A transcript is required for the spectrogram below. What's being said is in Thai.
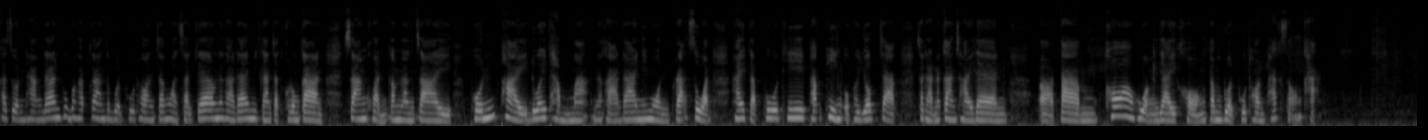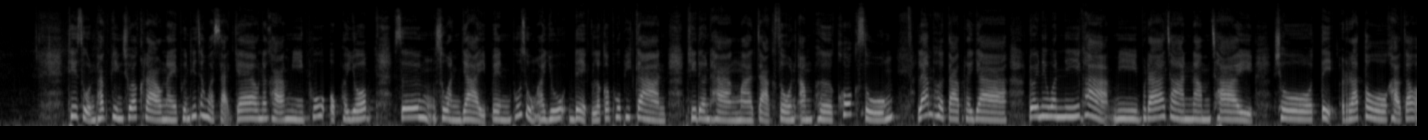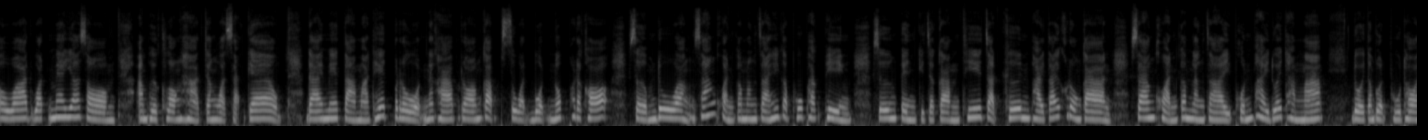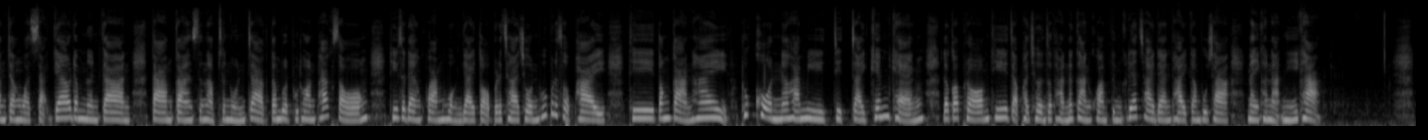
ค่ะส่วนทางด้านผู้บังคับการตำรวจภูธรจังหวัดสระแก้วนะคะ ได้มีการจัดโครงการสร้างขวัญกำลังใจ พ้นภัยด้วยธรรมะนะคะ ได้นิมนต์พระสวดให้กับผู้ที่พักพิงอพยพจากสถานการณ์ชายแดนตามข้อห่วงใยของตำรวจภูธรภาค2ค่ะ ที่ศูนย์พักพิงชั่วคราวในพื้นที่จังหวัดสระแก้วนะคะ มีผู้อพยพ ซึ่งส่วนใหญ่เป็นผู้สูงอายุเด็กแล้วก็ผู้พิการที่เดินทางมาจากโซนอำเภอโคกสูง และอำเภอตาพระยา โดยในวันนี้ค่ะ มีพระอาจารย์นำชัย โชติระโตค่ะเจ้าอาวาสวัดแม่ย่าซอมอำเภอคลองหาดจังหวัดสระแก้ว ได้เมตตามาเทศโปรดนะคะ พร้อมกับสวดบทนพพระเคราะห์เสริมดวง สร้างขวัญกำลังใจให้กับผู้พักพิง ซึ่งเป็นกิจกรรมที่จัดขึ้นภายใต้โครงการ สร้างขวัญกำลังใจพ้นภัยด้วยธรรมะ โดยตำรวจภูธรจังหวัดสระแก้วดำเนินการ ตามการสนับสนุนจากตำรวจภูธรภาค2ที่แสดงความห่วงใยต่อประชาชนผู้ประสบภัย ที่ต้องการให้ทุกคนนะคะมีจิตใจเข้มแข็ง แล้วก็พร้อมที่จะเผชิญสถานการณ์ความตึงเครียดชายแดนไทยกัมพูชาในขณะนี้ค่ะ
